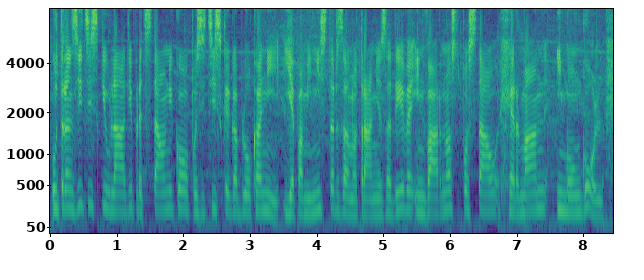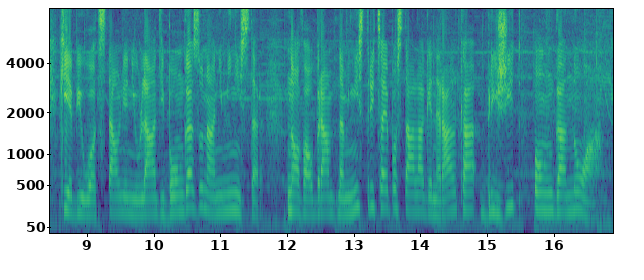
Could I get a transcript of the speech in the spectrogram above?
V tranzicijski vladi predstavnikov opozicijskega bloka ni, je pa ministr za notranje zadeve in varnost postal Herman Imongol, ki je bil v odstavljeni vladi Bonga zunani minister. Nova obrambna ministrica je postala generalka Brigitte Onganoa.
